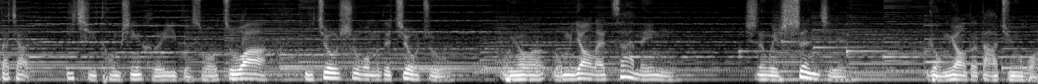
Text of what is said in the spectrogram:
大家一起同心合意的说：“主啊，你就是我们的救主，我们要我们要来赞美你，是那位圣洁、荣耀的大君王。”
